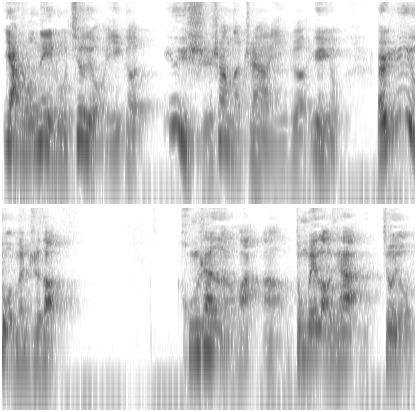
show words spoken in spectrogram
亚洲内陆就有一个玉石上的这样一个运用。而玉，我们知道，红山文化啊，东北老家就有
